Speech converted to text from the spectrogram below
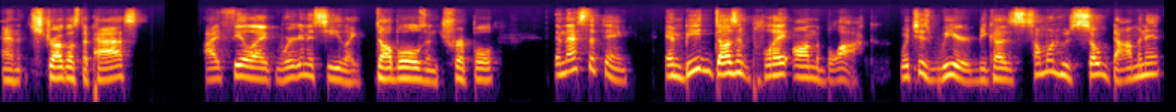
and struggles to pass. I feel like we're gonna see like doubles and triple, and that's the thing. Embiid doesn't play on the block, which is weird because someone who's so dominant,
